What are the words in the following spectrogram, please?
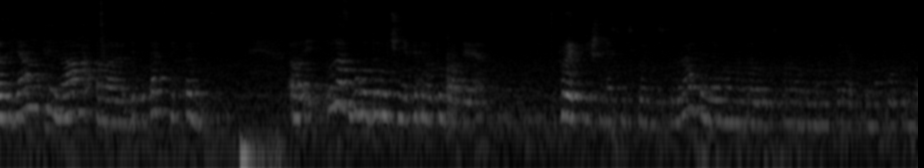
розглянути на е, депутатських комісіях. Е, У нас було доручення підготувати проєкт рішення Сумської міської ради. Ми його надали в установленому порядку на профільну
